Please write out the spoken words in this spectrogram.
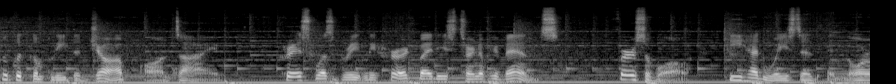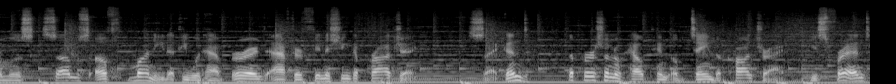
who could complete the job on time. Chris was greatly hurt by this turn of events. First of all, he had wasted enormous sums of money that he would have earned after finishing the project. Second, the person who helped him obtain the contract, his friend,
